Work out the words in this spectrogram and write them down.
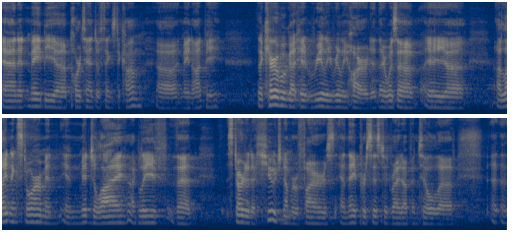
and it may be a portent of things to come. Uh, it may not be. The Cariboo got hit really, really hard. There was a, a, uh, a lightning storm in, in mid July, I believe, that started a huge number of fires, and they persisted right up until uh, uh, uh,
